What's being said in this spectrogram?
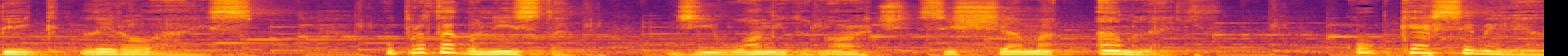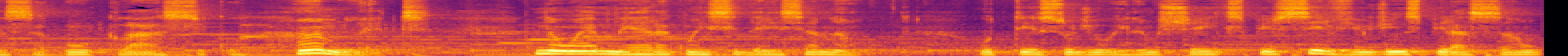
Big Little Lies. O protagonista de O Homem do Norte se chama Hamlet. Qualquer semelhança com o clássico Hamlet não é mera coincidência, não. O texto de William Shakespeare serviu de inspiração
